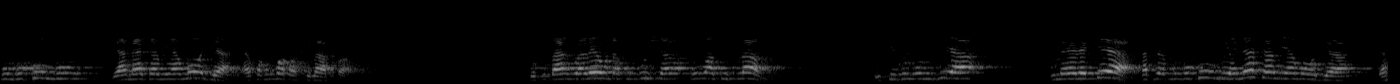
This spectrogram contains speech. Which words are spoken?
kumbukumbu ya miaka mia moja ya kuanguka kwa khilafa yangu ya leo nitakumbusha umma wa Kiislamu. Ikizungumzia tunaelekea katika kumbukumbu ya miaka mia moja ya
